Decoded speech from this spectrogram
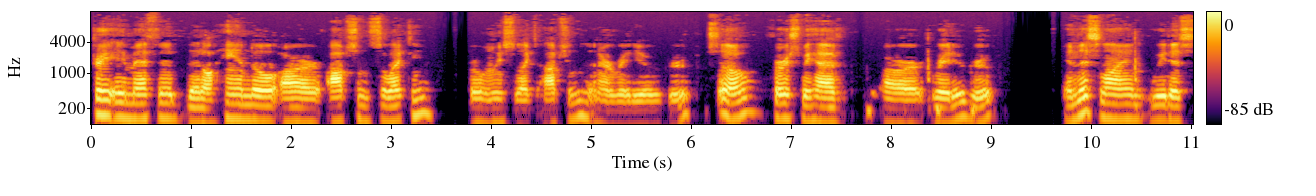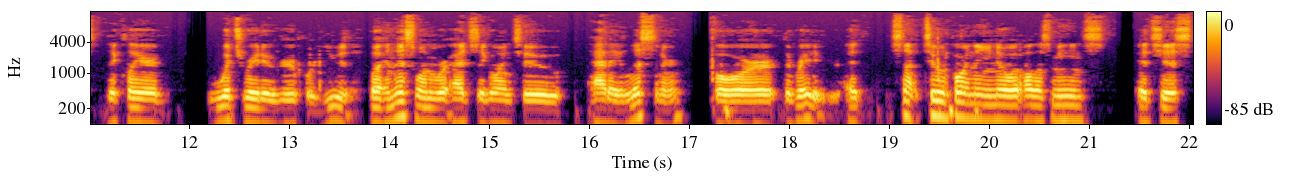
create a method that'll handle our option selecting for when we select options in our radio group. So first we have our radio group. In this line, we just declared which radio group we're using. But in this one, we're actually going to add a listener for the radio. It's not too important that you know what all this means. It's just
